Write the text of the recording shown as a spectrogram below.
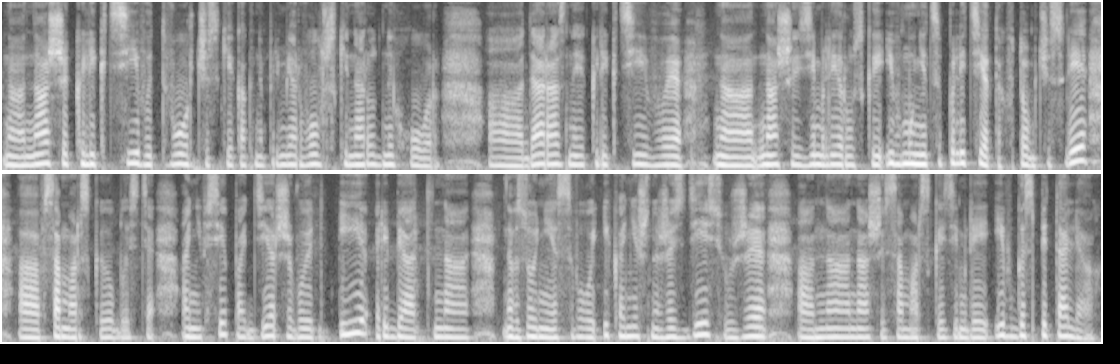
А, наши коллективы творческие, как, например, Волжский народный хор, да, разные коллективы нашей земли русской и в муниципалитетах, в том числе в Самарской области, они все поддерживают и ребят на, в зоне СВО, и, конечно же, здесь уже на нашей Самарской земле земле, и в госпиталях,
